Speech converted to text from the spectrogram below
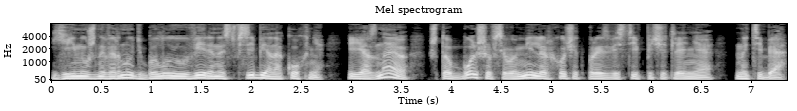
Ей нужно вернуть былую уверенность в себе на кухне, и я знаю, что больше всего Миллер хочет произвести впечатление на тебя.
